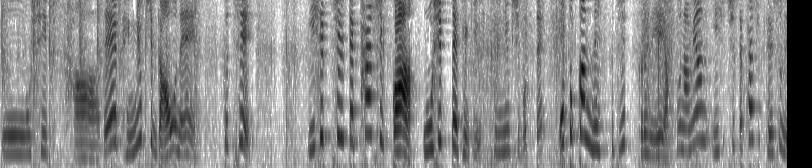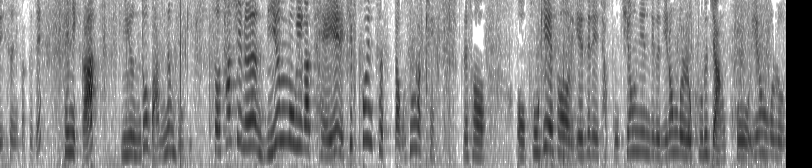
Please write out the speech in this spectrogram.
54대 160 나오네. 그치? 27대 80과 50대 160 어때? 어, 똑같네. 그치? 그래서 얘 약분하면 27대 80 될 수도 있으니까. 그치? 되니까 니은도 맞는 보기. 그래서 사실은 니은 보기가 제일 키포인트였다고 생각해. 그래서 어, 보기에서 얘들이 자꾸 기억, 니은, 디귿 이런 걸로 고르지 않고 이런 걸로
